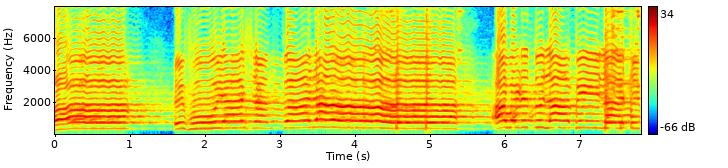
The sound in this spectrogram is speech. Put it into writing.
ए भूया शंकरा आवड तुला बिलाची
